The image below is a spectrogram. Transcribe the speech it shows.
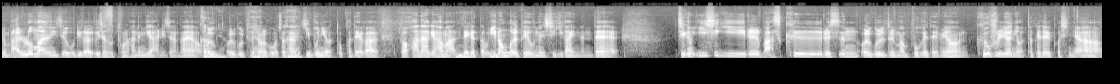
예. 말로만 이제 우리가 의사소통을 하는 게 아니잖아요. 얼, 그럼요. 얼굴 표정을 예. 보고 저 사람 예. 기분이 어떻고 내가 더 화나게 하면 안 되겠다 뭐 이런 걸 배우는 시기가 있는데 지금 이 시기를 마스크를 쓴 얼굴들만 보게 되면 그 훈련이 어떻게 될 것이냐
